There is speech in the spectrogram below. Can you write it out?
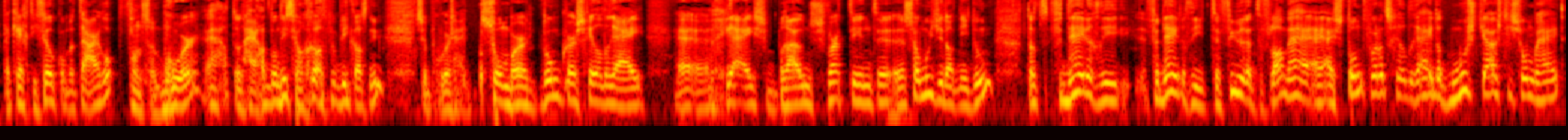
Daar kreeg hij veel commentaar op van zijn broer. Hij had, hij had nog niet zo'n groot publiek als nu. Zijn broer zei somber, donker schilderij. grijs, bruin, zwart tinten. Eh, zo moet je dat niet doen. Dat verdedigde hij, verdedigde hij te vuur en te vlam. hij- hij stond voor dat schilderij. Dat moest juist die somberheid.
